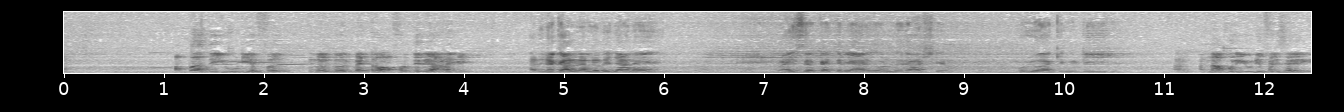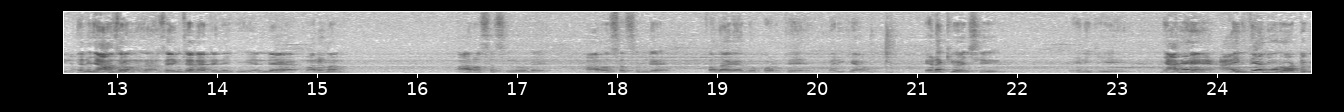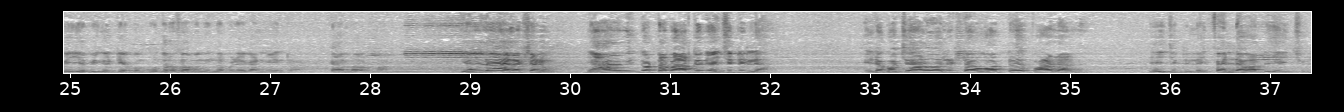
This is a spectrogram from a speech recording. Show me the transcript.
അപ്പുറത്ത് യു ഡി എഫ് നിങ്ങൾക്ക് ഒരു ബെറ്റർ ഓഫർ തരികയാണെങ്കിൽ അതിനേക്കാൾ നല്ലത് ഞാൻ വയസ്സ് കൈത്തറി ആയതുകൊണ്ട് രാഷ്ട്രീയം ഒഴിവാക്കി വീട്ടിയിരിക്കും. അ- എന്നാ പോലും യു ഡി എഫ് അല്ല ഞാൻ സെനാറ്റ് നിൽക്കും. എന്റെ മരണം ആർ എസ് എസിലൂടെ ആർ എസ് എസിന്റെ പതാക കൊപ്പുറത്തെ മരിക്കാവൂ ഇടയ്ക്ക് വെച്ച് എനിക്ക് ഞാൻ ആയിരത്തി അഞ്ഞൂറ് വോട്ട് ബി ജെ പി കിട്ടിയപ്പം ഭൂതറസ്വാമി നിന്നപ്പോഴേ കൺവീനറാണ്. കേരള ഓർമ്മ എല്ലാ ഇലക്ഷനും ഞാൻ തൊട്ട പാർട്ടി ജയിച്ചിട്ടില്ല. എന്റെ കൊച്ചിനാൾ പോലെ ഇട്ട വോട്ട് പാഴാണ്. ജയിച്ചിട്ടില്ല. ഇപ്പം എന്റെ പാർട്ടി ജയിച്ചു.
